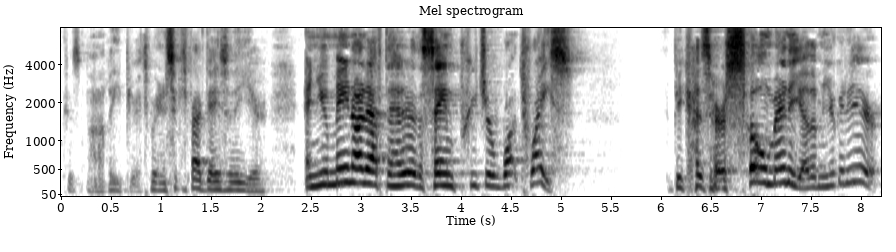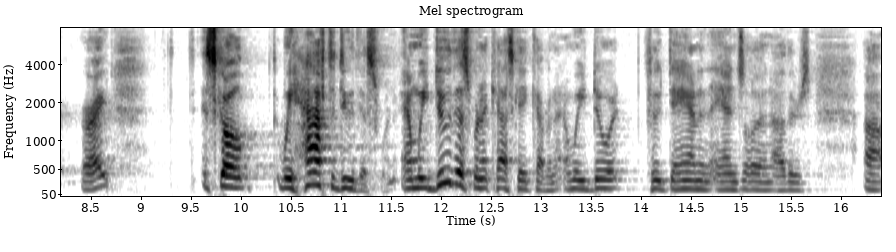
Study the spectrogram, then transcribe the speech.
because it's not a leap year, 365 days of the year, and you may not have to hear the same preacher twice, because there are so many of them you can hear. Right, so we have to do this one, and we do this one at Cascade Covenant, and we do it through Dan and Angela and others. Uh,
